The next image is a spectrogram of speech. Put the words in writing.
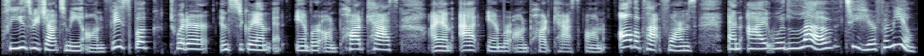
Please reach out to me on Facebook, Twitter, Instagram at Amber on Podcast. I am at Amber on Podcast on all the platforms, and I would love to hear from you.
